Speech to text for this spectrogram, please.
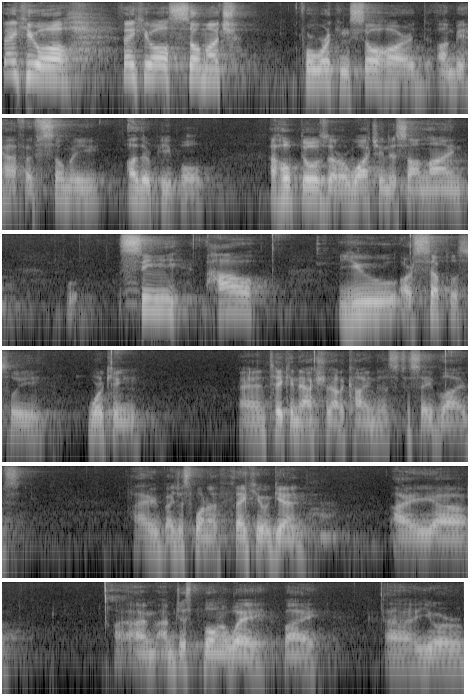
Thank you all. Thank you all so much for working so hard on behalf of so many other people. I hope those that are watching this online see how you are selflessly working and taking action out of kindness to save lives. I, I just want to thank you again. I, uh, I, am I'm just blown away by uh, your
